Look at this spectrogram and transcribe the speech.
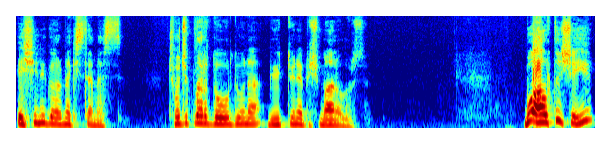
Eşini görmek istemezsin. Çocukları doğurduğuna, büyüttüğüne pişman olursun. Bu altı şeyi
